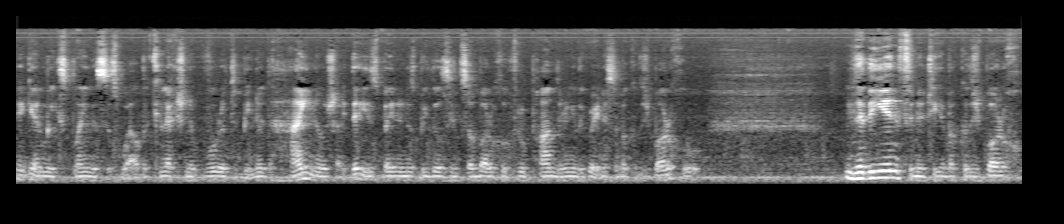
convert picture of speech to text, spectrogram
Again, we explain this as well. The connection of Gvura to Bina, the Haino Shaideh is Beininus Bigdil Sin Baruch through pondering the greatness of HaKadosh Baruch Hu. The infinity of HaKadosh Baruch Hu.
